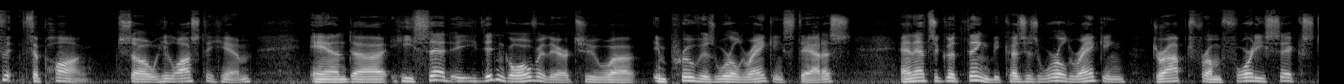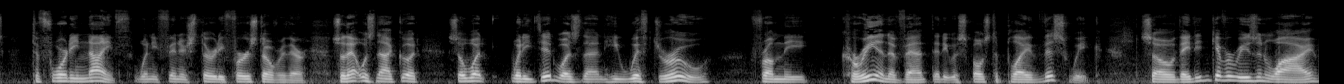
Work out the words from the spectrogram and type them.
Th- Thippong. So he lost to him, and uh, he said he didn't go over there to uh, improve his world ranking status, and that's a good thing because his world ranking dropped from 46th to 49th when he finished 31st over there. So that was not good. So what what he did was then he withdrew from the Korean event that he was supposed to play this week. So they didn't give a reason why.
